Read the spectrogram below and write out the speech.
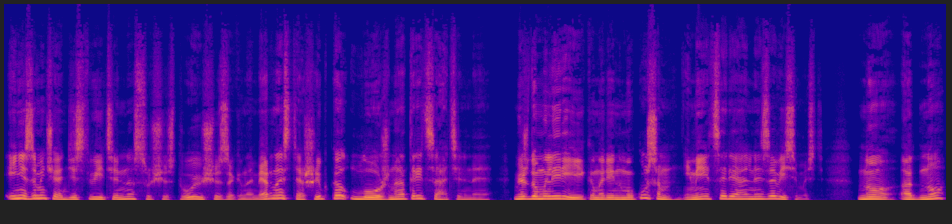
И не замечать действительно существующую закономерность — ошибка ложноотрицательная. Между малярией и комариным укусом имеется реальная зависимость. Но одно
